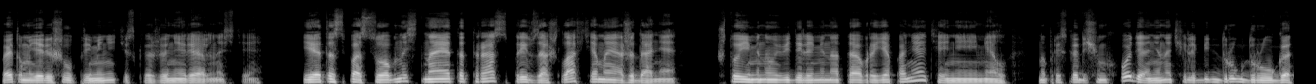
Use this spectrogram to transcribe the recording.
Поэтому я решил применить искажение реальности. И эта способность на этот раз превзошла все мои ожидания. Что именно увидели Минотавры, я понятия не имел, но при следующем ходе они начали бить друг друга,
